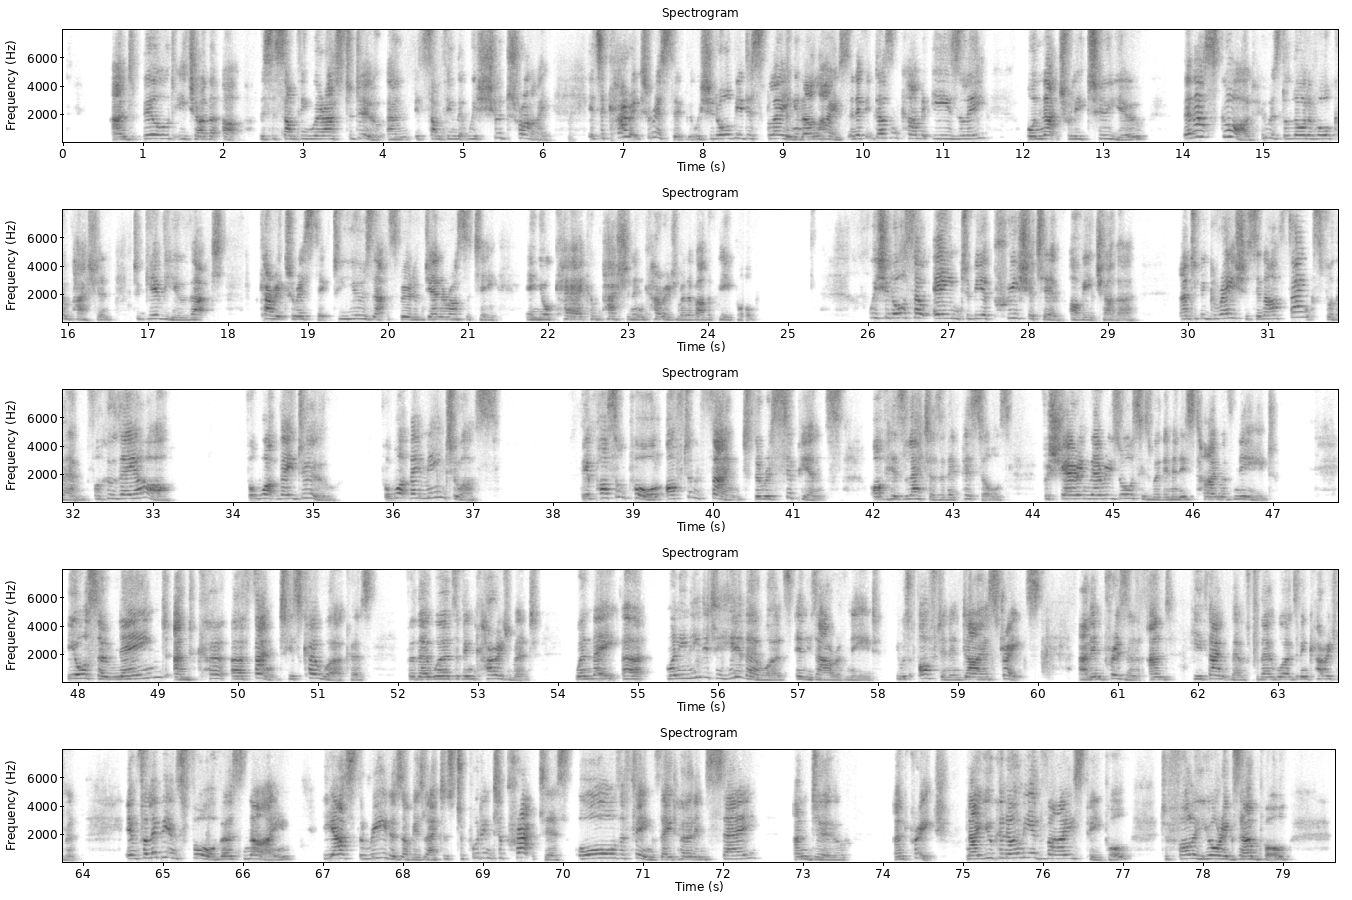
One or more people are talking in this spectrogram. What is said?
and build each other up. This is something we're asked to do, and it's something that we should try. It's a characteristic that we should all be displaying in our lives. And if it doesn't come easily or naturally to you, then ask God, who is the Lord of all compassion, to give you that characteristic, to use that spirit of generosity in your care, compassion, encouragement of other people. We should also aim to be appreciative of each other and to be gracious in our thanks for them, for who they are, for what they do, for what they mean to us. The Apostle Paul often thanked the recipients of his letters and epistles for sharing their resources with him in his time of need. He also named and co- uh, thanked his co workers for their words of encouragement when, they, uh, when he needed to hear their words in his hour of need. He was often in dire straits and in prison, and he thanked them for their words of encouragement. In Philippians 4, verse 9, he asked the readers of his letters to put into practice all the things they'd heard him say and do and preach. Now, you can only advise people to follow your example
